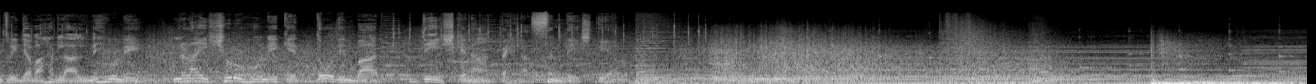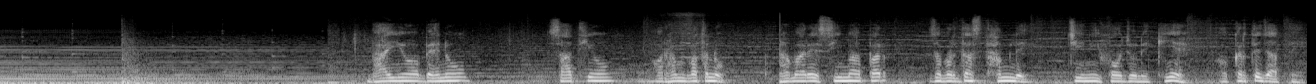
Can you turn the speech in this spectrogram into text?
प्रधानमंत्री जवाहरलाल नेहरू ने लड़ाई शुरू होने के दो दिन बाद देश के नाम पहला संदेश दिया। भाइयों बहनों, साथियों और हम वतनों, हमारे सीमा पर ज़बरदस्त हमले चीनी फौजों ने किए हैं और करते जाते हैं,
